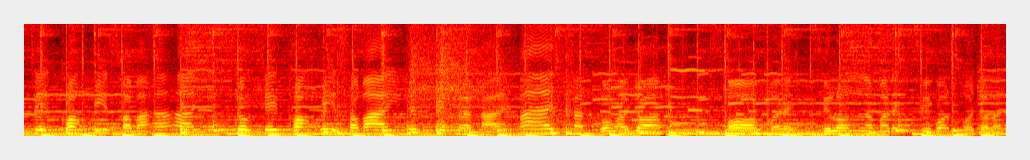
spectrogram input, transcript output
กเจ็ดของพี่สบายดกเจ็ดของพี่สบายนึกเป็นกระต่ายไม้ฉันคงยอมมองมาเลยสิล้นและมาเลยสิวนหัวจระ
